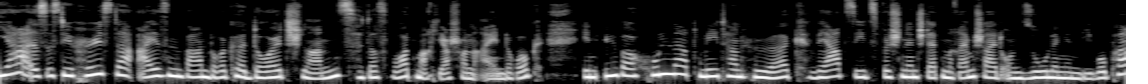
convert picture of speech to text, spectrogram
Ja, es ist die höchste Eisenbahnbrücke Deutschlands. Das Wort macht ja schon Eindruck. In über 100 Metern Höhe quert sie zwischen den Städten Remscheid und Solingen die Wupper.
